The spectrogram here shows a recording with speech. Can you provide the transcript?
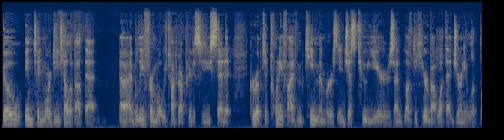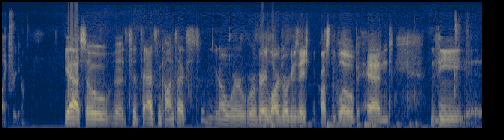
go into more detail about that? Uh, I believe from what we've talked about previously, you said it grew up to 25 team members in just two years. I'd love to hear about what that journey looked like for you. Yeah, so uh, to, to add some context, you know, we're, we're a very large organization across the globe, and the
